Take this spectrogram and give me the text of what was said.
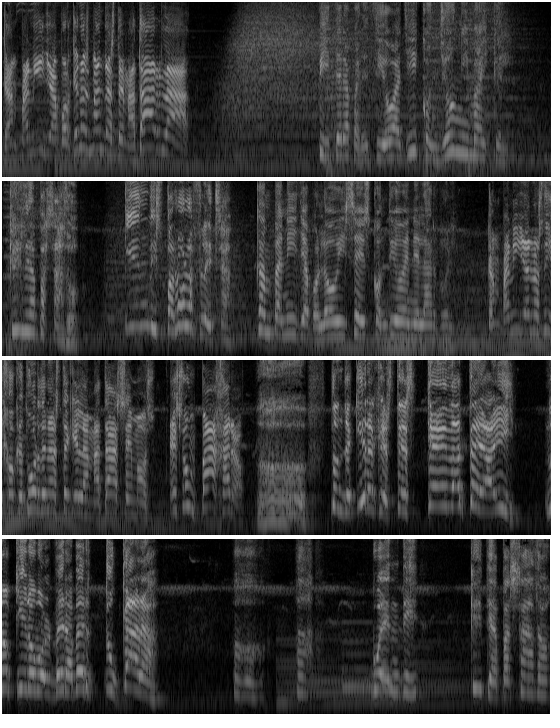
¡Campanilla! ¿Por qué nos mandaste matarla? Peter apareció allí con John y Michael. ¿Qué le ha pasado? ¿Quién disparó la flecha? Campanilla voló y se escondió en el árbol. Campanilla nos dijo que tú ordenaste que la matásemos. ¡Es un pájaro! Oh, donde quiera que estés, quédate ahí. No quiero volver a ver tu cara. Oh, ah, Wendy, ¿qué te ha pasado?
